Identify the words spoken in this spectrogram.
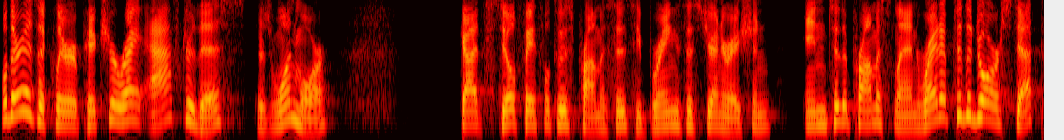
Well, there is a clearer picture right after this. There's one more. God's still faithful to his promises. He brings this generation into the promised land, right up to the doorstep,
